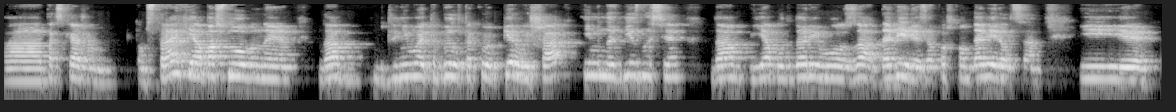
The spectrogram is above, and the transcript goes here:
а, так скажем, там, страхи обоснованные, да, для него это был такой первый шаг именно в бизнесе, да, я благодарю его за доверие, за то, что он доверился, и,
